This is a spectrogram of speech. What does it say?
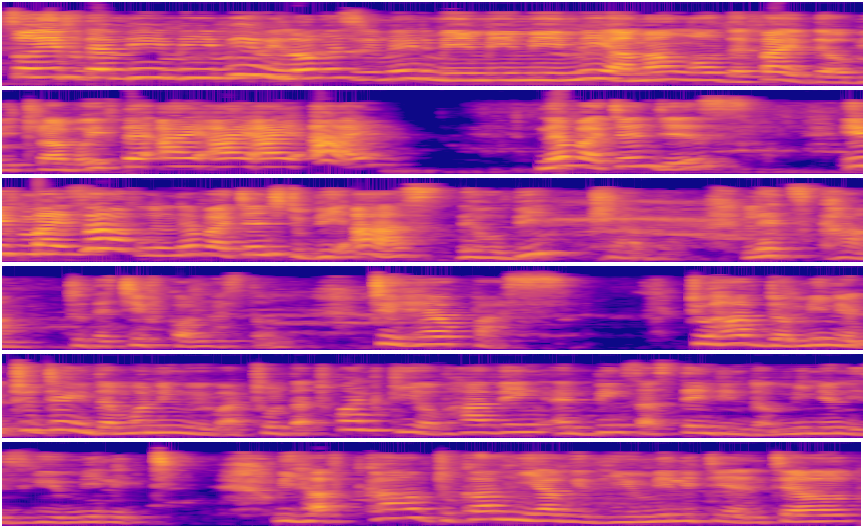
So if the me, me, me will always remain me, me, me, me among all the five, there will be trouble. If the I, I, I, I never changes, if myself will never change to be us, there will be trouble. Let's come to the chief cornerstone to help us to have dominion. Today in the morning, we were told that one key of having and being sustained in dominion is humility. We have come to come here with humility and tell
